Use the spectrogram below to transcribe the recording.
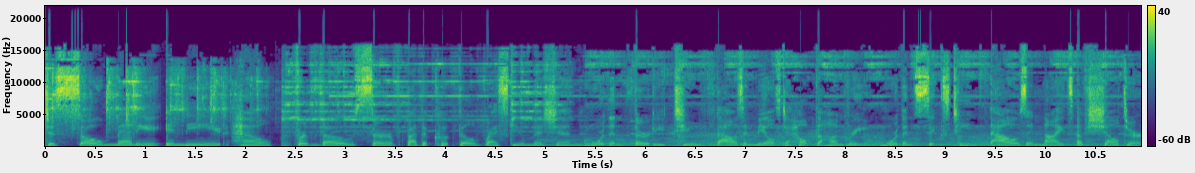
to so many in need. Help for those served by the Cookeville Rescue Mission. More than 32,000 meals to help the hungry. More than 16,000 nights of shelter.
